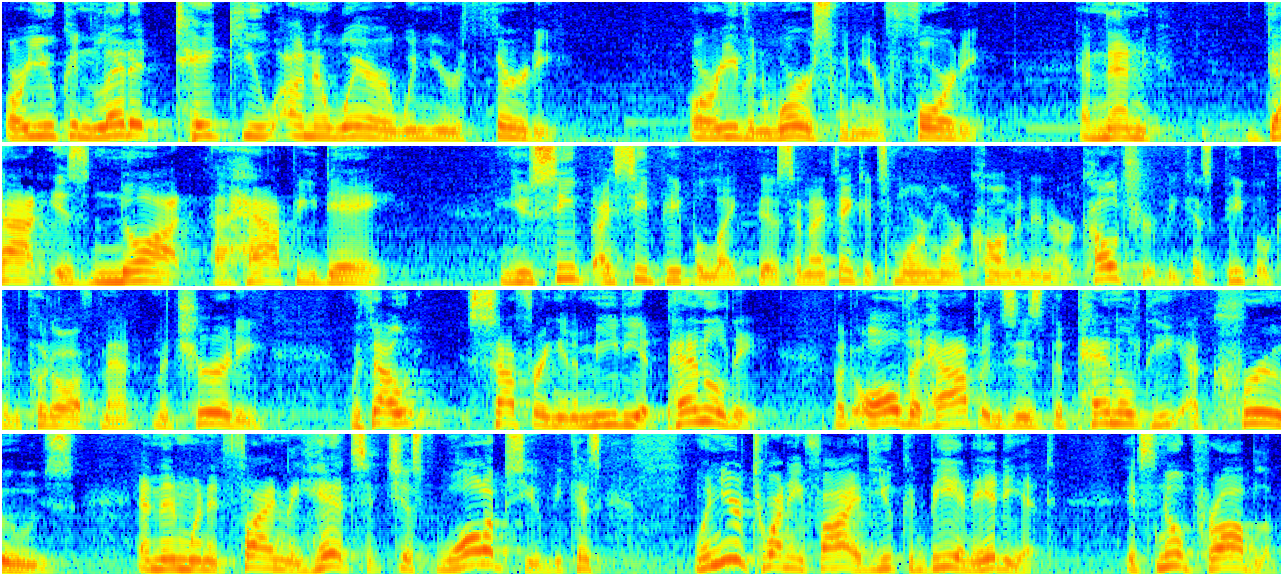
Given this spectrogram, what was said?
or you can let it take you unaware when you're 30, or even worse, when you're 40. And then that is not a happy day. And you see, I see people like this, and I think it's more and more common in our culture because people can put off maturity without suffering an immediate penalty. But all that happens is the penalty accrues and then when it finally hits, it just wallops you because when you're 25, you can be an idiot. It's no problem.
